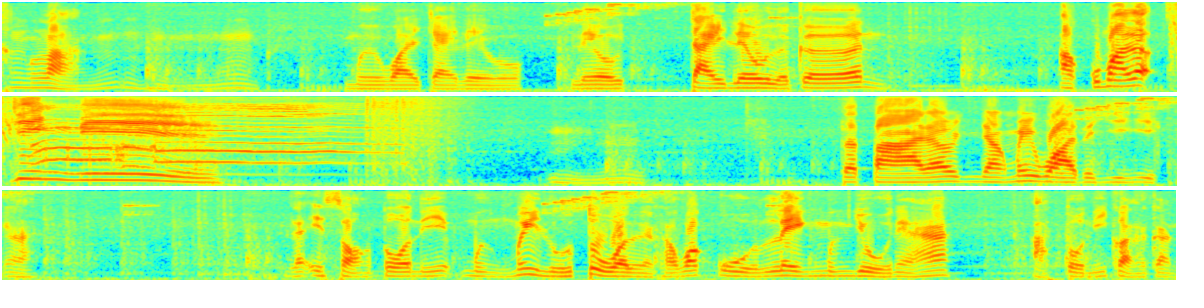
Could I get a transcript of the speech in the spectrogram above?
ข้างหลังมือไวใจเร็ว เร็วใจเร็วเหลือเกิน เอากูมาแล้วยิงนี่อืมจะตายแล้วยังไม่วายจะยิงอีกอะและไอ้สองตัวนี้มึงไม่รู้ตัวเลยครับว่ากูเล็งมึงอยู่เนี่ยฮะอะตัวนี้ก่อนแล้วกัน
